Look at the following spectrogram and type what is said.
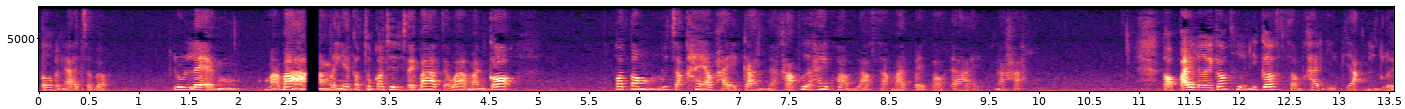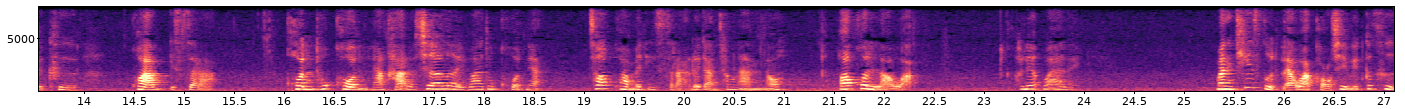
เออมันอาจจะแบบ รุนแรงมาบ้างอะไรเงี้ยกระทบกระเทือนใจบ้าง แต่ว่ามันก็ก็ต้องรู้จักให้อภัยกันนะคะ เพื่อให้ความรักสามารถไปต่อได้นะคะ ต่อไปเลยก็คือนี่ก็สำคัญอีกอย่างหนึ่งเลยคือ ความอิสระคนทุกคนนะคะเชื่อเลยว่าทุกคนเนี่ยชอบความเป็นอิสระด้วยกันทั้งนั้นเนาะเพราะคนเราอะ่ะเขาเรียกว่าอะไร มันที่สุดแล้วอะของชีวิตก็คือ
